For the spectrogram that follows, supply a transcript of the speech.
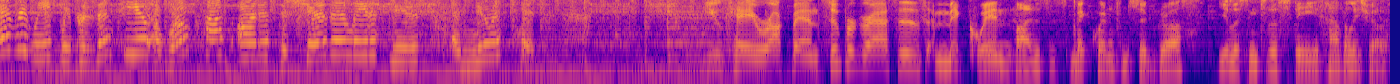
Every week we present to you a world-class artist to share their latest news and newest hits. UK rock band Supergrass's Mick Quinn. Hi, this is Mick Quinn from Supergrass. You're listening to the Steve Hatherley Show.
